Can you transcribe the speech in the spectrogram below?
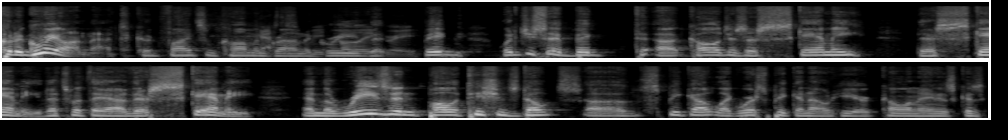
could agree on that. Could find some common Yes, ground. Agree totally that agree. big. What did you say? Big uh, colleges are scammy. They're scammy. That's what they are. They're scammy. And the reason politicians don't uh, speak out like we're speaking out here, Cullinane, is because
